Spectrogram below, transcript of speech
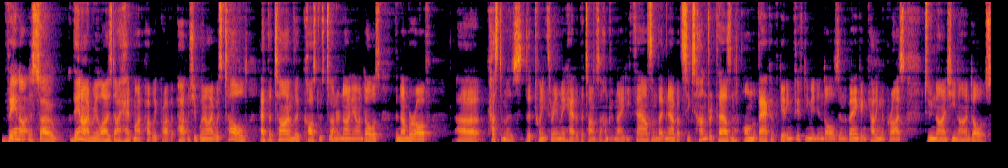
then I, so then I realized I had my public-private partnership when I was told at the time the cost was $299. The number of uh, customers that 23andMe had at the time was 180,000. They've now got 600,000 on the back of getting $50 million in the bank and cutting the price to $99.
